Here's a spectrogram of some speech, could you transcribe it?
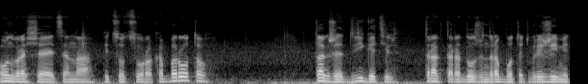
Он вращается на 540 оборотов. Также двигатель трактора должен работать в режиме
